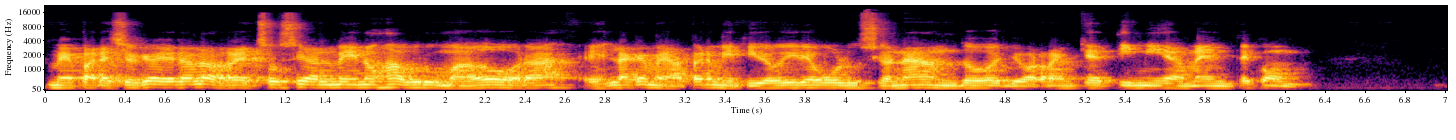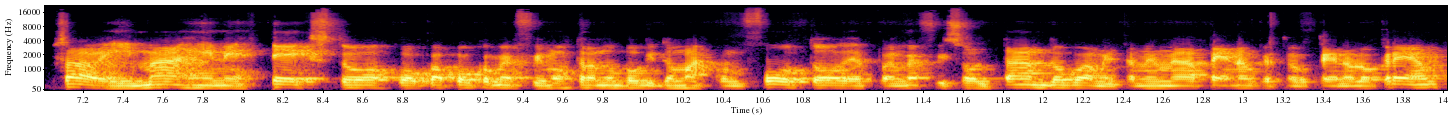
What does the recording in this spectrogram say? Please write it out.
me pareció que era la red social menos abrumadora, es la que me ha permitido ir evolucionando. Yo arranqué tímidamente con, ¿sabes? Imágenes, textos, poco a poco me fui mostrando un poquito más con fotos, después me fui soltando, porque a mí también me da pena, aunque ustedes no lo crean,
